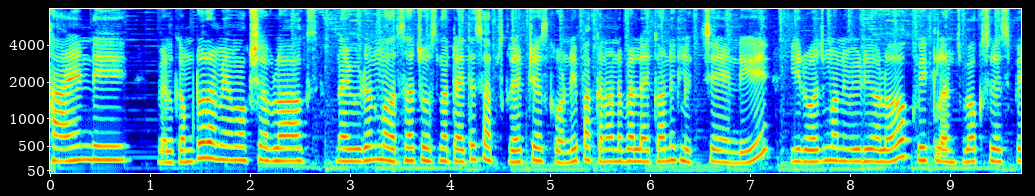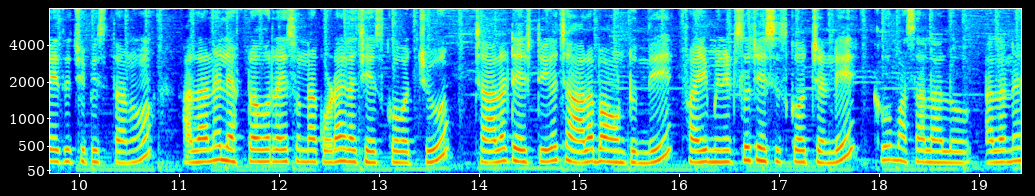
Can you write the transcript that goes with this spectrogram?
హాయ్ అండి. వెల్కమ్ టు రమ్య మోక్ష బ్లాగ్స్ నా వీడియోని మొదటిసారి చూసినట్టయితే సబ్స్క్రైబ్ చేసుకోండి. పక్కన ఉన్న బెల్ ఐకాన్ని క్లిక్ చేయండి. ఈరోజు మన వీడియోలో క్విక్ లంచ్ బాక్స్ రెసిపీ అయితే చూపిస్తాను. అలానే లెఫ్ట్ ఓవర్ రైస్ ఉన్నా కూడా ఇలా చేసుకోవచ్చు. చాలా టేస్టీగా చాలా బాగుంటుంది. ఫైవ్ మినిట్స్లో చేసేసుకోవచ్చండి. ఎక్కువ మసాలాలు అలానే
